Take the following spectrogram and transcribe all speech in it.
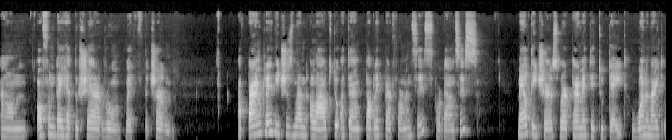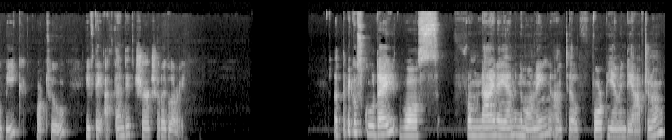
Um, often they had to share a room with the children. Apparently, teachers weren't allowed to attend public performances or dances. Male teachers were permitted to date one night a week or two if they attended church regularly. A typical school day was from 9 a.m. in the morning until 4 p.m. in the afternoon.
